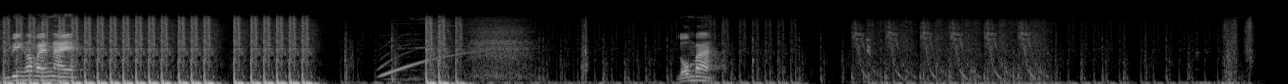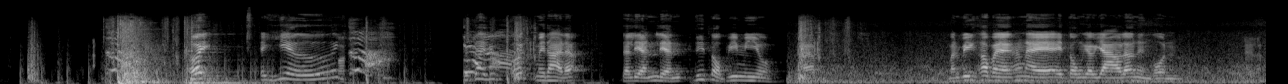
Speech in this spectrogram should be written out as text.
มันวิ่งเข้าไปข้างในล้มป่ะ เฮ้ย ไอ้เหี้ยเอ้ยยุบได้ยุบเอ้ยไม่ได้แล้ว แต่เหรียญเหรียญที่ตบพี่มีอยู่นะครับ มันวิ่งเข้าไปข้างในไอ้ตรงยาวๆแล้วหนึ่งคนได้ละ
